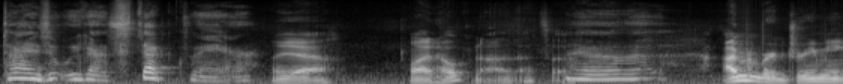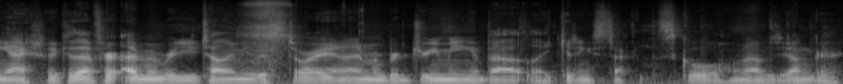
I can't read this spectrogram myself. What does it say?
times that we got stuck there. Yeah. Well, I'd hope not. That's a. Yeah, that, I remember dreaming actually because I've heard. I remember you telling me this story, and I remember dreaming about like getting stuck at the school when I was younger.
